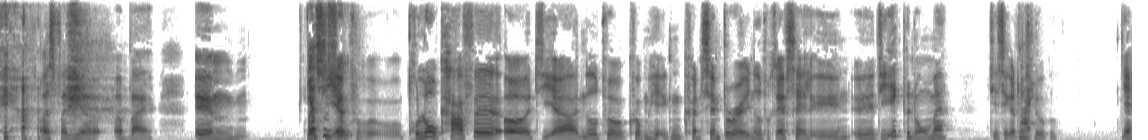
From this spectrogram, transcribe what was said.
Også for lige at opveje. Øhm, Jeg og synes de er jo- på Prolog Kaffe, og de er nede på Copenhagen Contemporary, nede på Refshaleøen. Øh, de er ikke på Noma. De er sikkert også Nej. lukket. Ja,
